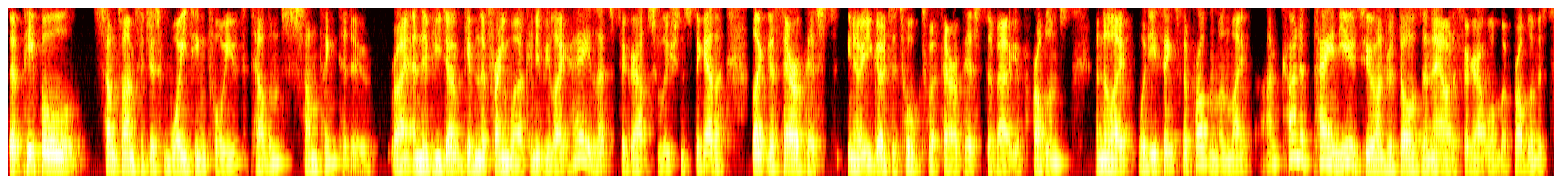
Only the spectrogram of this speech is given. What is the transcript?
That people sometimes are just waiting for you to tell them something to do right? And if you don't give them the framework and if you're like hey let's figure out solutions together like the therapist you know you go to talk to a therapist about your problems and they're like what do you think's the problem? I'm like i'm kind of paying you $200 an hour to figure out what my problem is.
